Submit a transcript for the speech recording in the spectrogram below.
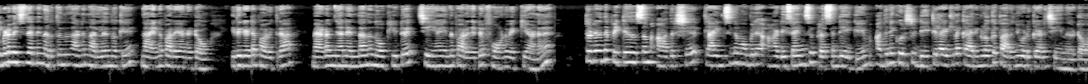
ഇവിടെ വെച്ച് തന്നെ നിർത്തുന്നതാണ് നല്ലതെന്നൊക്കെ നയന പറയാണ് കേട്ടോ ഇത് കേട്ട പവിത്ര മാഡം ഞാൻ എന്താന്ന് നോക്കിയിട്ട് ചെയ്യാം എന്ന് പറഞ്ഞിട്ട് ഫോൺ വെക്കുകയാണ്. തുടർന്ന് പിറ്റേ ദിവസം ആദർശ് ക്ലയൻസിന്റെ മുമ്പിൽ ആ ഡിസൈൻസ് പ്രസന്റ് ചെയ്യുകയും അതിനെക്കുറിച്ച് ഡീറ്റെയിൽ ആയിട്ടുള്ള കാര്യങ്ങളൊക്കെ പറഞ്ഞു കൊടുക്കുകയാണ് ചെയ്യുന്നത് കേട്ടോ.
